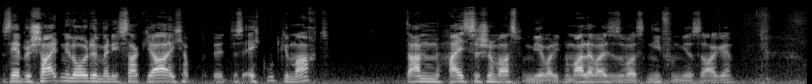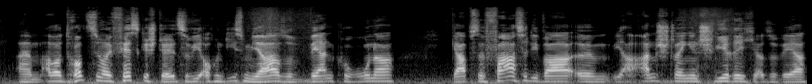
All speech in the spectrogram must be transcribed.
sehr bescheidene Leute. Und wenn ich sage, ja, ich habe äh, das echt gut gemacht, dann heißt es schon was von mir, weil ich normalerweise sowas nie von mir sage. Ähm, aber trotzdem habe ich festgestellt, so wie auch in diesem Jahr, so während Corona, gab es eine Phase, die war ähm, ja anstrengend, schwierig. Also wer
